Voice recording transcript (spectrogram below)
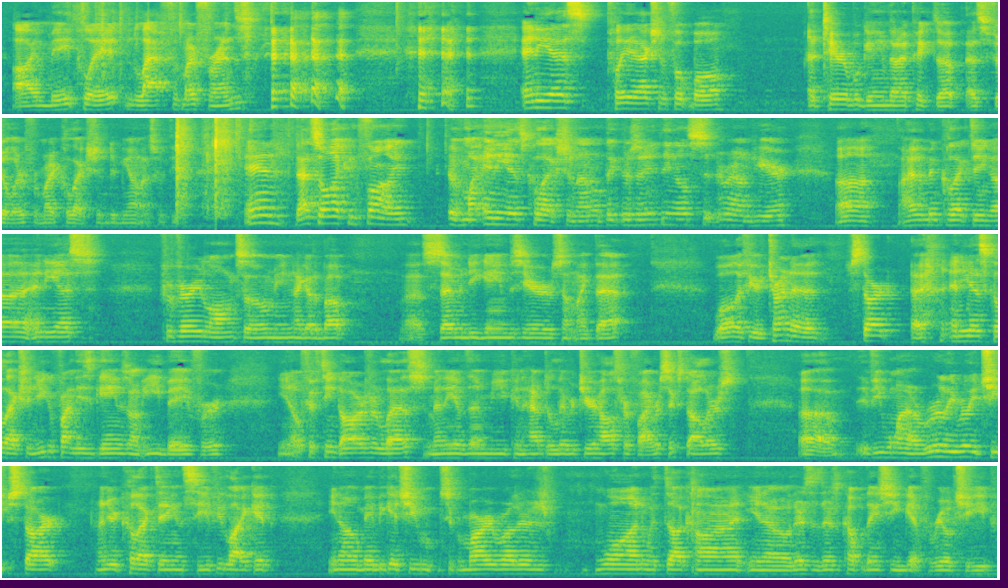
I may play it and laugh with my friends. NES Play Action Football. A terrible game that I picked up as filler for my collection, to be honest with you. And that's all I can find of my NES collection. I don't think there's anything else sitting around here. Uh, I haven't been collecting uh, NES for very long, so I mean, I got about uh, 70 games here or something like that. Well, if you're trying to start a NES collection, you can find these games on eBay for you know, $15 or less. Many of them you can have delivered to your house for 5 or $6. Uh, if you want a really, really cheap start on your collecting and see if you like it, you know, maybe get you Super Mario Brothers 1 with Duck Hunt, you know, there's, there's a couple things you can get for real cheap.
